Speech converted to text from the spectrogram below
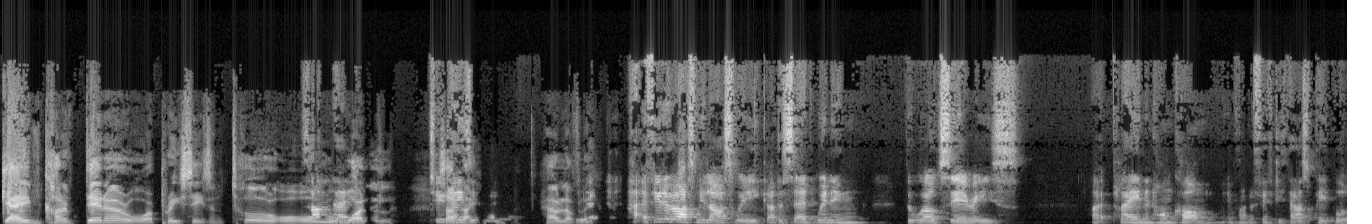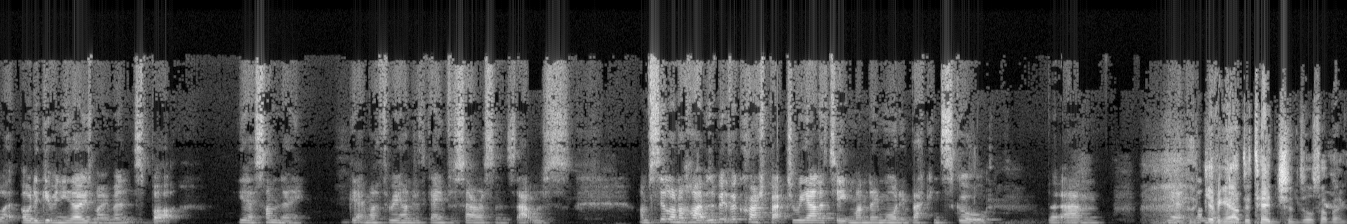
game kind of dinner or a pre-season tour or, Sunday. or one two Sunday. days ago? How lovely! Yeah. If you'd have asked me last week, I'd have said winning the World Series, like playing in Hong Kong in front of 50,000 people, like I would have given you those moments. But yeah, Sunday, getting my 300th game for Saracens, that was, I'm still on a high. It was a bit of a crash back to reality Monday morning back in school. But um, yeah. Giving out detentions or something.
